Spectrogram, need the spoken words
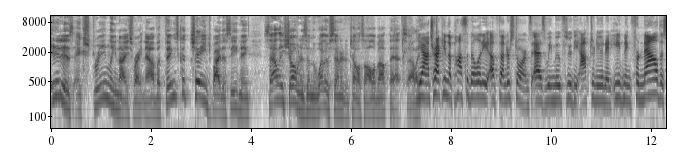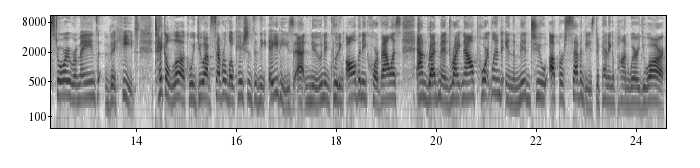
It is extremely nice right now, but things could change by this evening. Sally Showman is in the Weather Center to tell us all about that. Sally? Yeah, tracking the possibility of thunderstorms as we move through the afternoon and evening. For now, the story remains the heat. Take a look. We do have several locations in the 80s at noon, including Albany, Corvallis, and Redmond. Right now, Portland in the mid to upper 70s, depending upon where you are.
